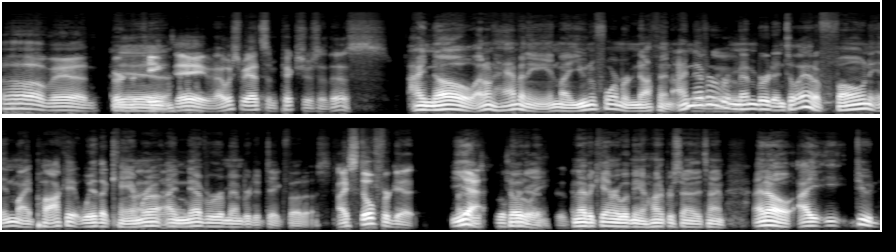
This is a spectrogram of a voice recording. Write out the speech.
Oh man, Burger Yeah. King Dave. I wish we had some pictures of this. I know I don't have any in my uniform or nothing. I never know. remembered until I had a phone in my pocket with a camera. I, know. never remembered to take photos. I still forget. Yeah, totally. And I have a camera with me 100% of the time. I know. I, dude,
